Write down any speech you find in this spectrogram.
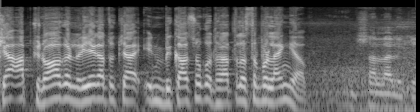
क्या आप चुनाव अगर लड़िएगा तो क्या इन विकासों को धरातल स्तर पर लाएँगे आप? इंशाल्लाह लेके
